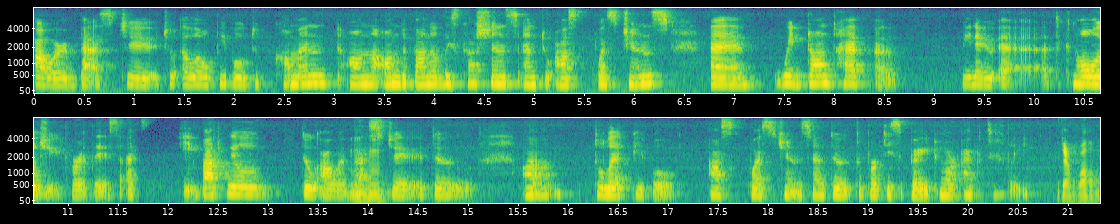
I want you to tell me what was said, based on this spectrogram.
our best to, to allow people to comment on, on the panel discussions and to ask questions. Uh, we don't have a you know a, a technology for this but we'll do our best mm-hmm. to to um, to let people ask questions and to, to participate more actively yeah well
